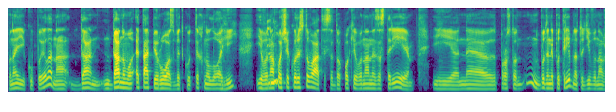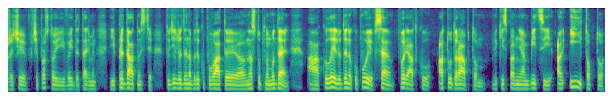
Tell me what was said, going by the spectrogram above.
вона її купила на дан, даному етапі розвитку технологій, і вона Мгм. хоче користуватися, допоки вона не застаріє і не просто ну, буде не потрібна, тоді вона вже чи, чи просто їй вийде термін її придатності, тоді людина буде купувати е, наступну модель. А коли людина купує все в порядку, а тут раптом якісь певні амбіції, а і тобто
